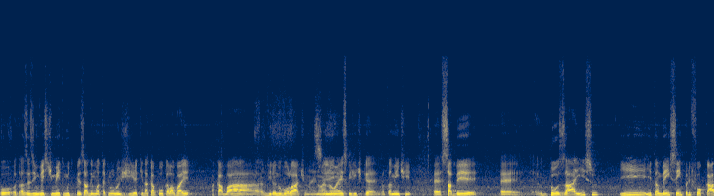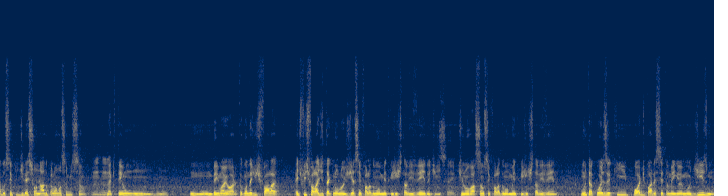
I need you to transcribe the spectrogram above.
o, às vezes, investimento muito pesado em uma tecnologia que daqui a pouco ela vai acabar virando volátil, né? Não é, não é isso que a gente quer, exatamente é, saber é, dosar isso e, e, também sempre focado, sempre direcionado pela nossa missão, uhum. né? que tem um, um, um, um, bem maior. Então, quando a gente fala, é difícil falar de tecnologia sem falar do momento que a gente está vivendo, de, de, inovação sem falar do momento que a gente está vivendo. Muita coisa que pode parecer também um modismo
